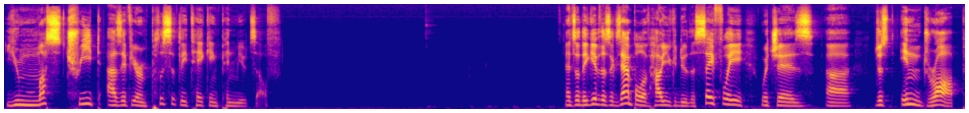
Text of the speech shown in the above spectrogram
you must treat as if you're implicitly taking pin mute self. And so they give this example of how you could do this safely, which is uh, just in drop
